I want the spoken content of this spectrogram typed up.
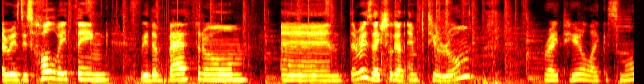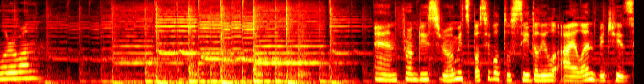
There is this hallway thing with a bathroom and there is actually an empty room right here like a smaller one and from this room it's possible to see the little island which is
